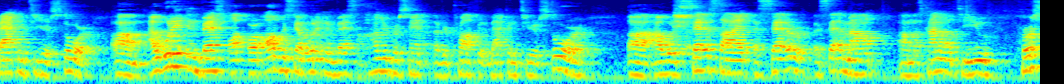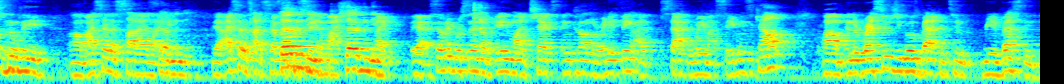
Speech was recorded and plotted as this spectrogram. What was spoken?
back into your store. Um, I wouldn't invest, or obviously, I wouldn't invest 100% of your profit back into your store. Uh, I would set aside a set a set amount. Um, it's kind of up to you. Personally, um, I set aside like 70. yeah, I set aside 70% 70, of my 70. like yeah, seventy percent of any of my checks, income, or anything, I stack away in my savings account, um, and the rest usually goes back into reinvesting.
